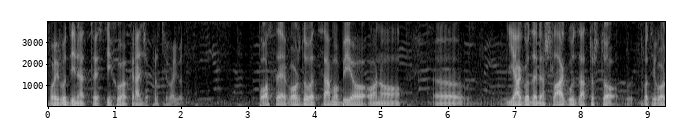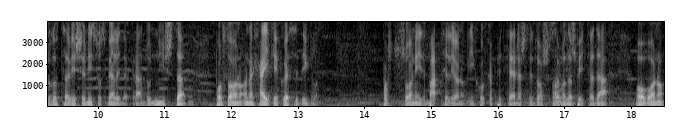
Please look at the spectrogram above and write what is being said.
Vojvodina, to jest njihova krađa protiv Vojvodine. Posle je Voždovac samo bio ono uh, jagoda na šlagu zato što protiv Voždovca više nisu smeli da kradu ništa posle on, one hajke koja se digla. Pošto su oni izbacili onog njihovog kapitena što je došao samo da pita da ovo ono.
